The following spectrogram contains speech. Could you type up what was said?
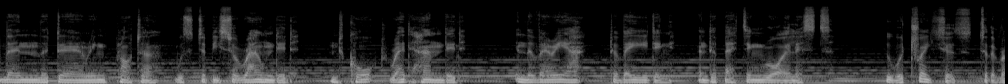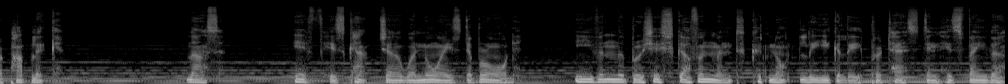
Then the daring plotter was to be surrounded and caught red handed in the very act of aiding and abetting royalists who were traitors to the Republic. Thus, if his capture were noised abroad, even the British government could not legally protest in his favour,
